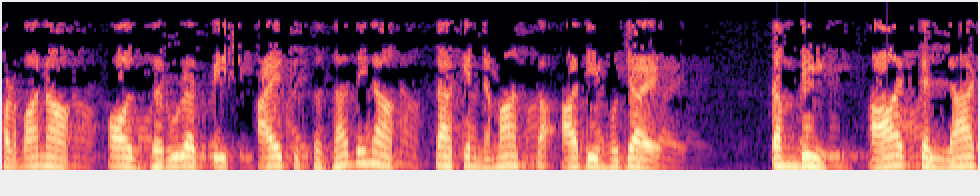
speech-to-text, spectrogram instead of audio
پڑھوانا اور ضرورت پیش آئے تو سزا دینا تاکہ نماز کا عادی ہو جائے۔ تمبی آج کل لاڈ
